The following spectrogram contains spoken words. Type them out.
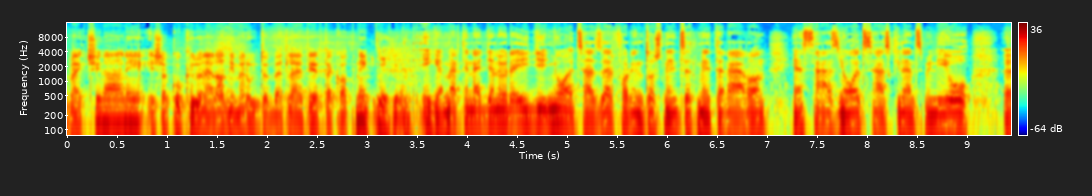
megcsinálni, és akkor külön eladni, mert úgy többet lehet érte kapni? Igen. Igen, mert én egyenlőre így 800 ezer forintos négyzetméter áron ilyen 108-109 millió uh,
